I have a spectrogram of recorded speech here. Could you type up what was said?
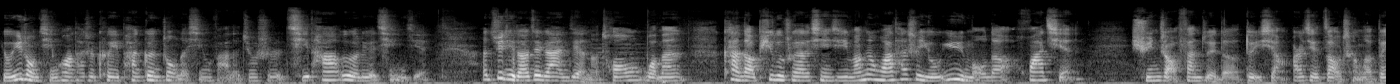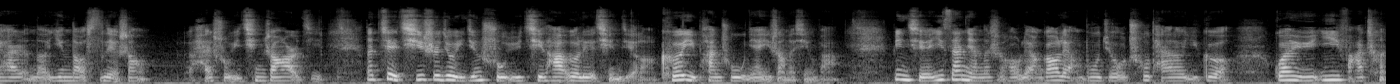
有一种情况，它是可以判更重的刑罚的，就是其他恶劣情节。那具体到这个案件呢？从我们看到披露出来的信息，王振华他是有预谋的花钱寻找犯罪的对象，而且造成了被害人的阴道撕裂伤，还属于轻伤二级。那这其实就已经属于其他恶劣情节了，可以判处五年以上的刑罚，并且一三年的时候，两高两部就出台了一个关于依法惩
